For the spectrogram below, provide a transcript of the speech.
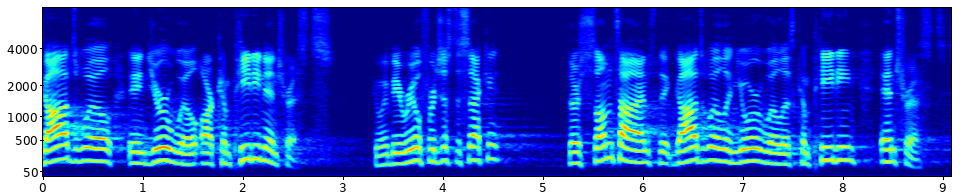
God's will and your will are competing interests. Can we be real for just a second? There's sometimes that God's will and your will is competing interests.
